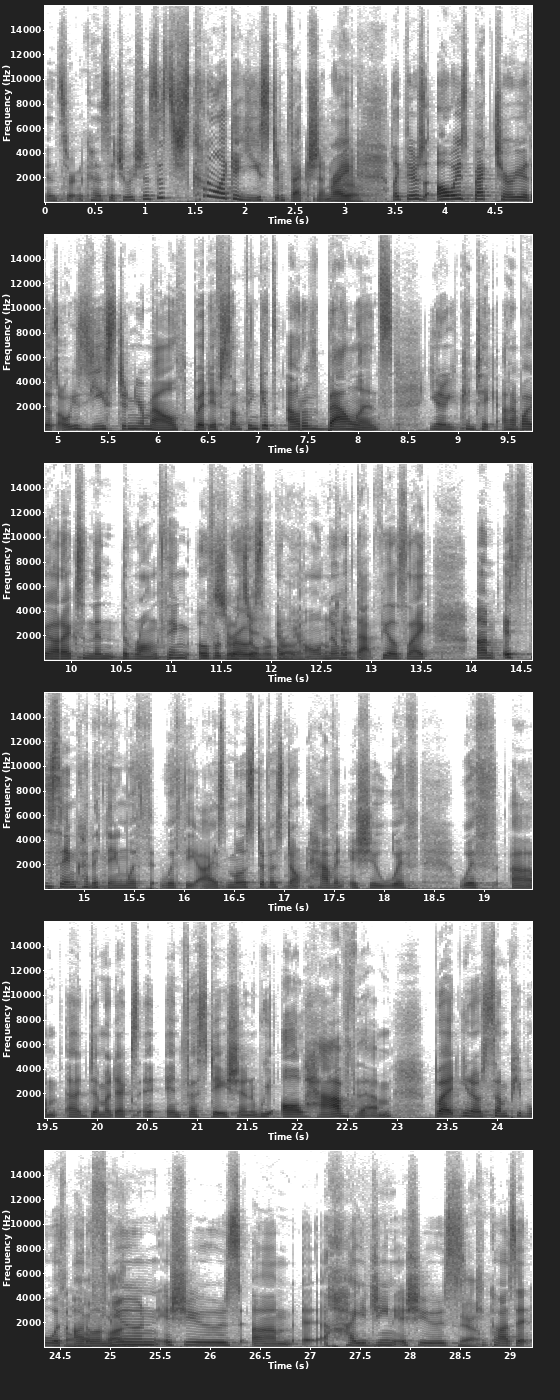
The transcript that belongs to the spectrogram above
in certain kind of situations. It's just kind of like a yeast infection, right? Yeah. Like there's always bacteria. There's always yeast in your mouth. But if something gets out of balance, you know you can take antibiotics, and then the wrong thing overgrows, and we all know Okay. what that feels like. Um, it's the same kind of thing with with the eyes. Most of us don't have an issue with with um, Demodex infestation. We all have them, but you know some people with Oh, autoimmune issues, um, hygiene issues Yeah. can cause it.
